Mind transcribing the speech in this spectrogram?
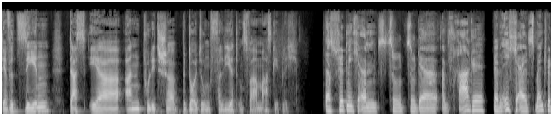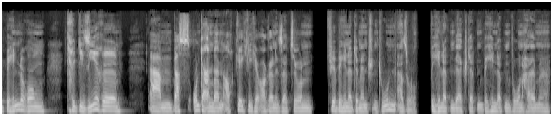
der wird sehen, dass er an politischer Bedeutung verliert, und zwar maßgeblich. Das führt mich ähm, zu, zu der Frage, wenn ich als Mensch mit Behinderung kritisiere, ähm, was unter anderem auch kirchliche Organisationen für behinderte Menschen tun, also Behindertenwerkstätten, Behindertenwohnheime,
